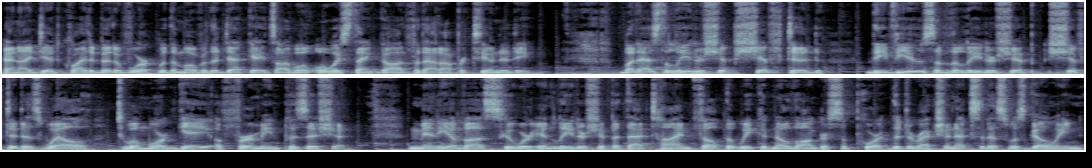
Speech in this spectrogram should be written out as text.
and I did quite a bit of work with them over the decades. I will always thank God for that opportunity. But as the leadership shifted, the views of the leadership shifted as well to a more gay affirming position. Many of us who were in leadership at that time felt that we could no longer support the direction Exodus was going.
